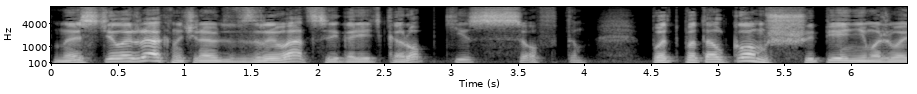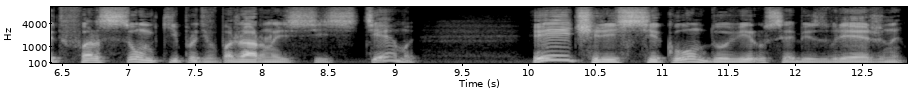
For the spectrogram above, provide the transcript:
На стеллажах начинают взрываться и гореть коробки с софтом. Под потолком с шипением оживают форсунки противопожарной системы, и через секунду вирусы обезврежены.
